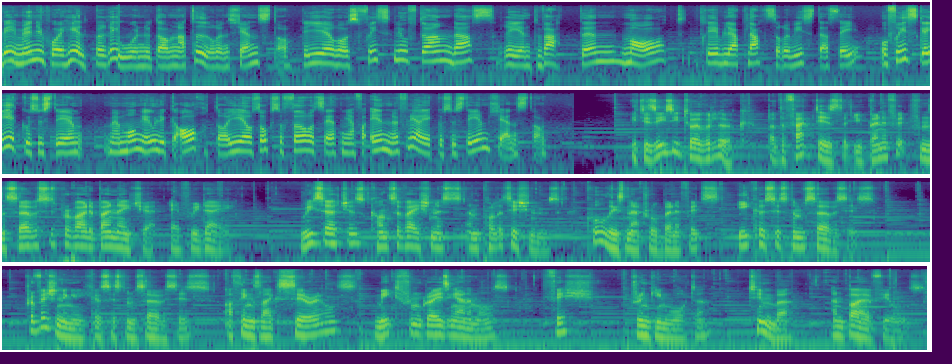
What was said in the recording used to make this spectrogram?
Vi människor är helt beroende av naturens tjänster. Det ger oss frisk luft att andas, rent vatten, mat, trevliga platser att vistas i. Och friska ekosystem med många olika arter ger oss också förutsättningar för ännu fler ekosystemtjänster. It is easy to overlook, but the fact is that you benefit from the services provided by nature every day. Researchers, conservationists, and politicians call these natural benefits ecosystem services. Provisioning ecosystem services are things like cereals, meat from grazing animals, fish, drinking water, timber, and biofuels.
